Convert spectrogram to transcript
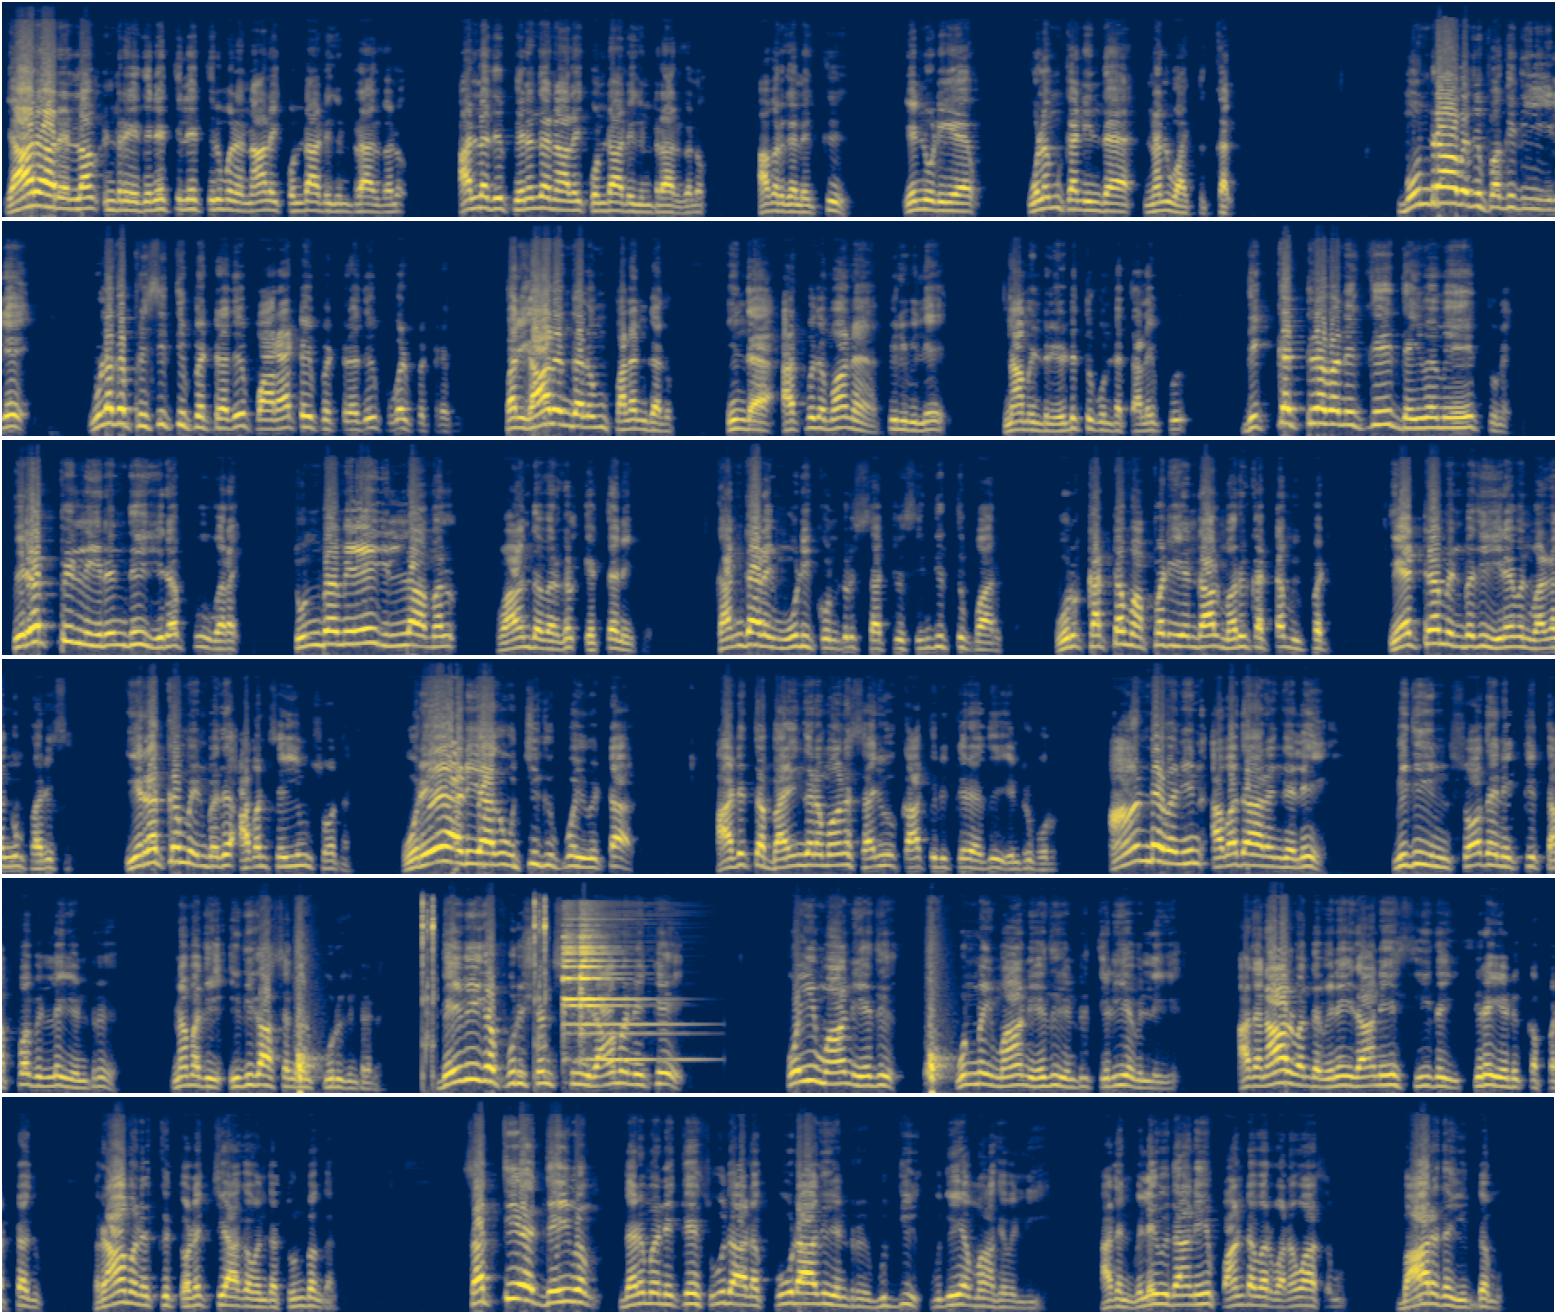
யார் யாரெல்லாம் இன்றைய தினத்திலே திருமண நாளை கொண்டாடுகின்றார்களோ அல்லது பிறந்த நாளை கொண்டாடுகின்றார்களோ அவர்களுக்கு என்னுடைய உளம் கனிந்த நல்வாழ்த்துக்கள். மூன்றாவது பகுதியிலே உலக பிரசித்தி பெற்றது பாராட்டை பெற்றது புகழ் பெற்றது. பரிகாரங்களும் பலன்களும். இந்த அற்புதமான பிரிவிலே நாம் இன்று எடுத்துக்கொண்ட தலைப்பு திக்கற்றவனுக்கு தெய்வமே துணை. பிறப்பில் இருந்து இறப்பு வரை துன்பமே இல்லாமல் வாழ்ந்தவர்கள் எத்தனை கண்களை மூடிக்கொண்டு சற்று சிந்தித்து பாருங்கள் ஒரு கட்டம் அப்படி என்றால் மறு கட்டம் இப்படி. ஏற்றம் என்பது இறைவன் வழங்கும் பரிசு. இரக்கம் என்பது அவன் செய்யும் சோதனை. ஒரே அடியாக உச்சிக்கு போய்விட்டால் அடுத்த பயங்கரமான சரிவு காத்திருக்கிறது என்று பொருள். ஆண்டவனின் அவதாரங்களே விதியின் சோதனைக்கு தப்பவில்லை என்று நமது இதிகாசங்கள் கூறுகின்றன. தெய்வீக புருஷன் ஸ்ரீராமனுக்கு பொய் மான் எது உண்மை மான் எது என்று தெரியவில்லையே. அதனால் வந்த வினைதானே சீதை சிறை எடுக்கப்பட்டதும் ராமனுக்கு தொடர்ச்சியாக வந்த துன்பங்கள். சத்திய தெய்வம் தருமனுக்கே சூதாடக்கூடாது என்று புத்தி உதயமாகவில்லை. அதன் விளைவுதானே பாண்டவர் வனவாசமும் பாரத யுத்தமும்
